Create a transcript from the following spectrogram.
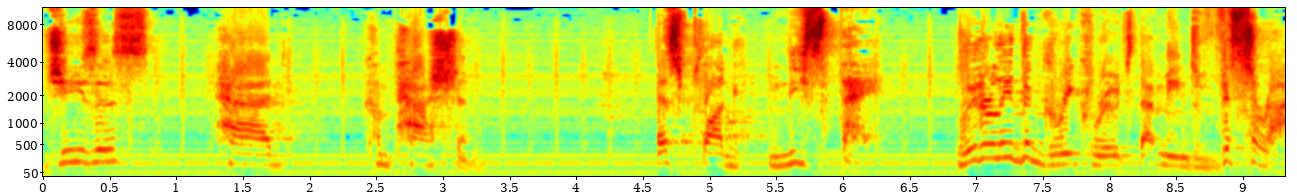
Jesus had compassion. Esplanchnisthe. Literally the Greek root that means viscera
